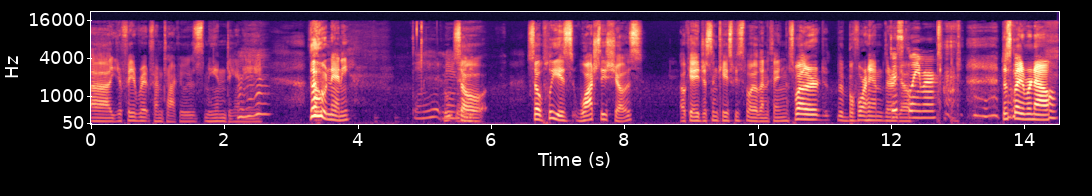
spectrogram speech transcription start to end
uh, your favorite from femtakus, me and Danny, Mm-hmm. the Hoot Nanny. Danny Hoot Hoot Nanny. So, so please watch these shows. Okay, just in case we spoiled anything. Spoiler beforehand. There Disclaimer. you go. Disclaimer now.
